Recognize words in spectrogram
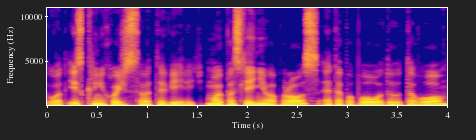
Вот искренне хочется в это верить. Мой последний вопрос — это по поводу того,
